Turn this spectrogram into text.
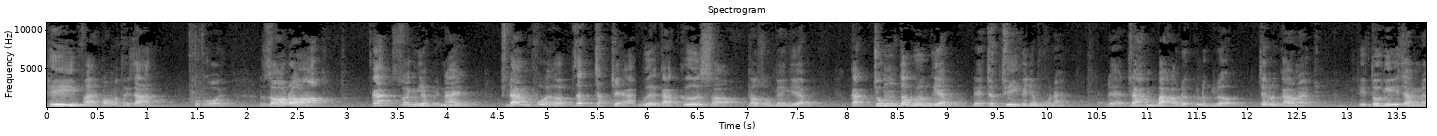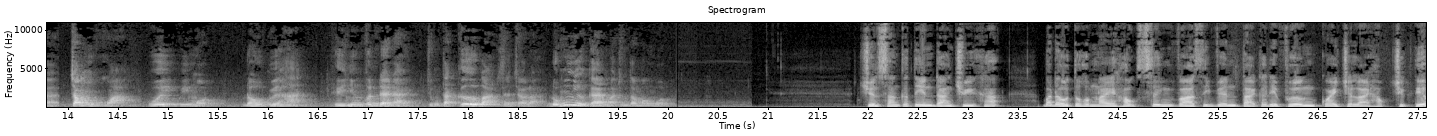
thì phải có một thời gian phục hồi. Do đó, các doanh nghiệp hiện nay đang phối hợp rất chặt chẽ với các cơ sở giáo dục nghề nghiệp các trung tâm hướng nghiệp để thực thi cái nhiệm vụ này để đảm bảo được cái lực lượng chất lượng cao này thì tôi nghĩ rằng là trong khoảng cuối quý 1 đầu quý 2 thì những vấn đề này chúng ta cơ bản sẽ trở lại đúng như cái mà chúng ta mong muốn. Chuyển sang các tin đáng chú ý khác, bắt đầu từ hôm nay học sinh và sinh viên tại các địa phương quay trở lại học trực tiếp.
